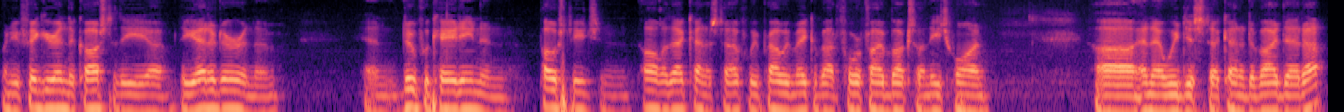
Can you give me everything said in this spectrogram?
when you figure in the cost of the uh, the editor and the and duplicating and postage and all of that kind of stuff, we probably make about four or five bucks on each one. Uh, and then we just uh, kind of divide that up,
